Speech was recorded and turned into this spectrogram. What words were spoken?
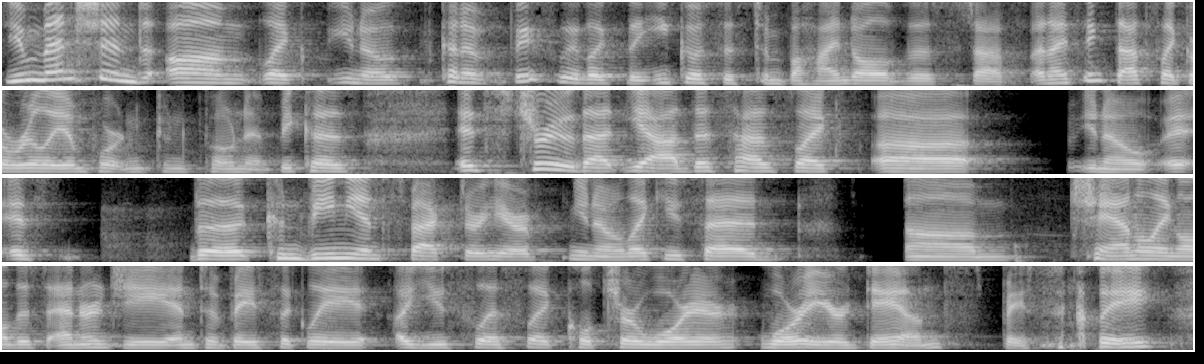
You mentioned um like, you know, kind of basically like the ecosystem behind all of this stuff. And I think that's like a really important component because it's true that yeah, this has like uh you know, it's the convenience factor here, you know, like you said um channeling all this energy into basically a useless like culture warrior warrior dance basically.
